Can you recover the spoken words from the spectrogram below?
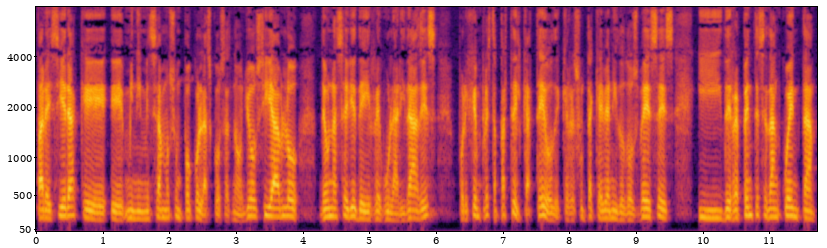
pareciera que eh, minimizamos un poco las cosas. No, yo sí hablo de una serie de irregularidades, por ejemplo, esta parte del cateo, de que resulta que habían ido dos veces y de repente se dan cuenta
